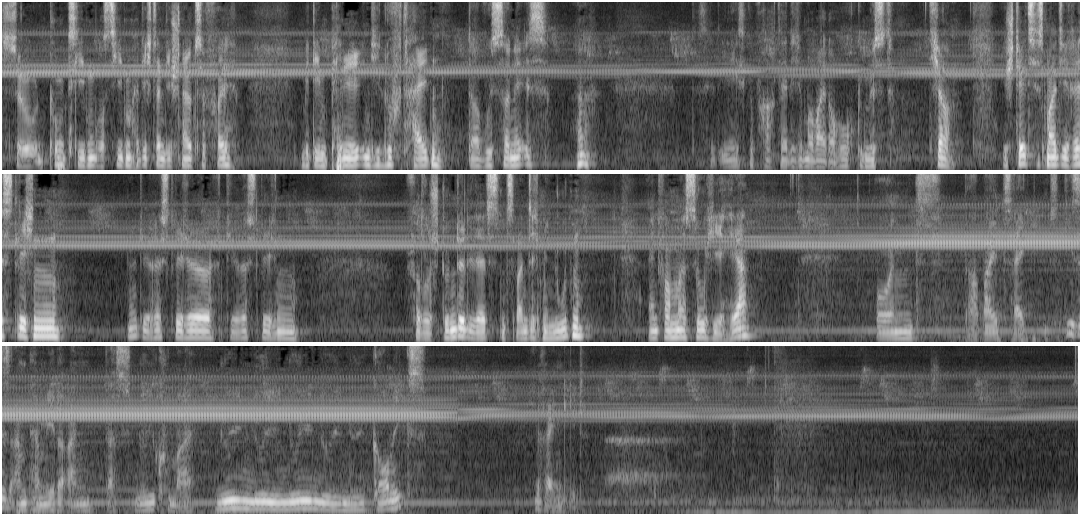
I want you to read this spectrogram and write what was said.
So, und Punkt 7.07 Uhr hatte ich dann die Schnauze voll mit dem Panel in die Luft halten, da wo Sonne ist. Das hätte eh nichts gebracht, hätte ich immer weiter hochgemüsst. Tja, ich stelle jetzt mal die restlichen, ne, die restliche, die restlichen Viertelstunde, die letzten 20 Minuten einfach mal so hierher. Und dabei zeigt uns dieses Ampermeter an, dass 0,00000 gar nichts hier reingeht.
